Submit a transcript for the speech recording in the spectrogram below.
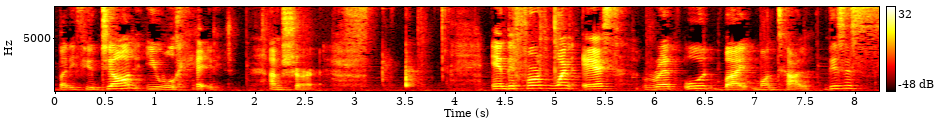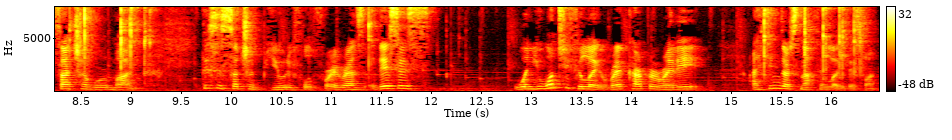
But if you don't, you will hate it, I'm sure. And the fourth one is Red Oud by Montale. This is such a gourmand. This is such a beautiful fragrance. This is, when you want to feel like red carpet ready, I think there's nothing like this one.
